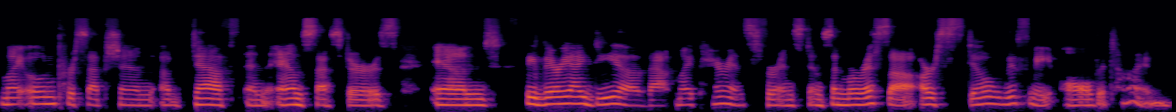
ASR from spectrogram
my own perception of death and ancestors and the very idea that my parents, for instance, and Marissa are still with me all the time.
